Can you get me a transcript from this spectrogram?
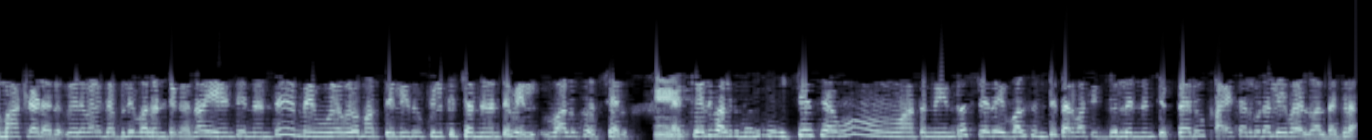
మాట్లాడారు. వేరే వాళ్ళకి డబ్బులు ఇవ్వాలంటే కదా ఏంటి అంటే మేము ఎవరో మాకు తెలియదు పిలిపించండి అంటే వెల్- వాళ్ళు కూడా వచ్చారు. యాక్చువల్లీ వాళ్ళకి మనీ మేము ఇచ్చేసాము అతను ఇంట్రెస్ట్ ఏదో ఇవ్వాల్సి ఉంటే తర్వాత ఇద్దరు అని చెప్పారు. కాగితాలు కూడా లేవు వాళ్ళ దగ్గర.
